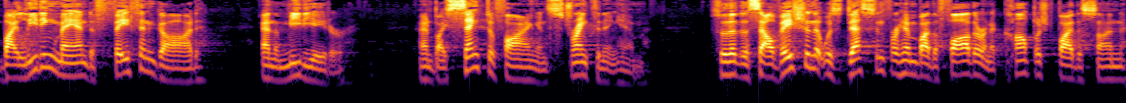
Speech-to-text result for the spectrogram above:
by leading man to faith in God and the mediator, and by sanctifying and strengthening him, so that the salvation that was destined for him by the Father and accomplished by the Son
